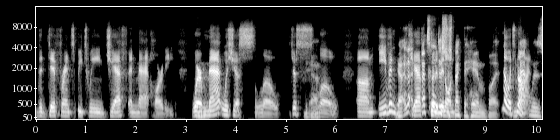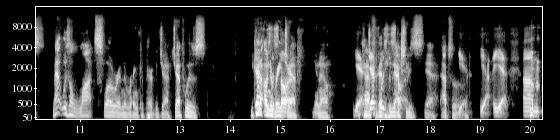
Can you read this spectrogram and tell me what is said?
the difference between Jeff and Matt Hardy, where Mhm. Matt was just slow, just Yeah. slow. Um, even Yeah, that- Jeff that's could no have been on. disrespect to him, but No, it's Matt not. was Matt was a lot slower in the ring compared to Jeff. Jeff was you kind of underrate. Jeff, you know. Yeah, Jeff was the he star. actually is, yeah, absolutely. Yeah, yeah, yeah. Um,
